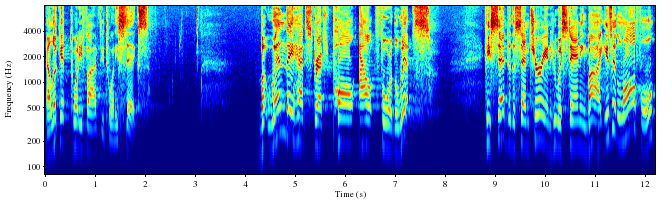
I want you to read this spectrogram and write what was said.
Now look at 25 through 26. But when they had stretched Paul out for the whips, he said to the centurion who was standing by, Is it lawful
